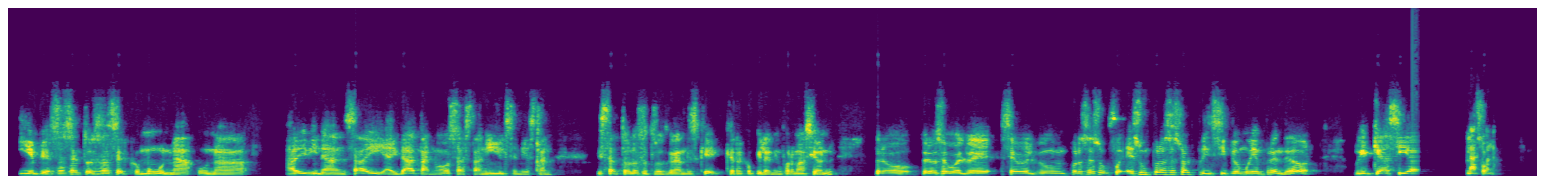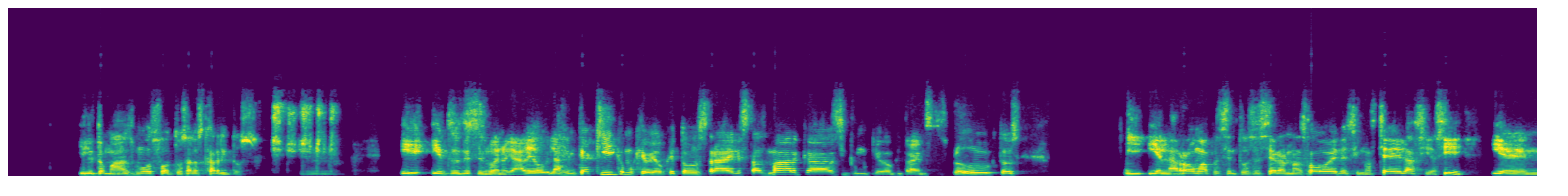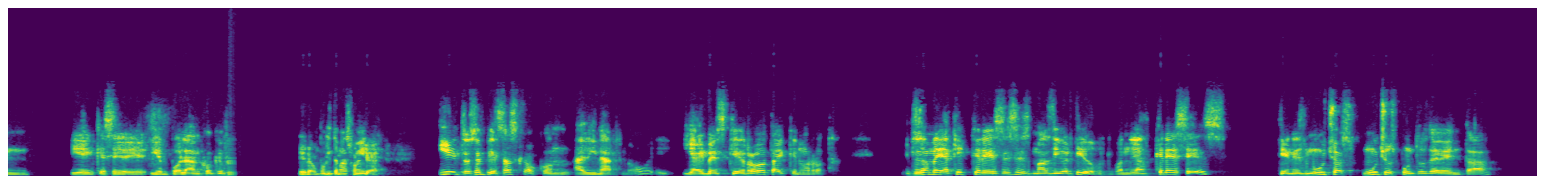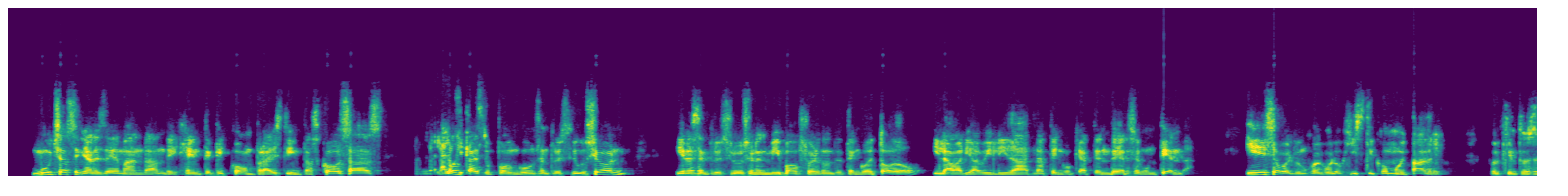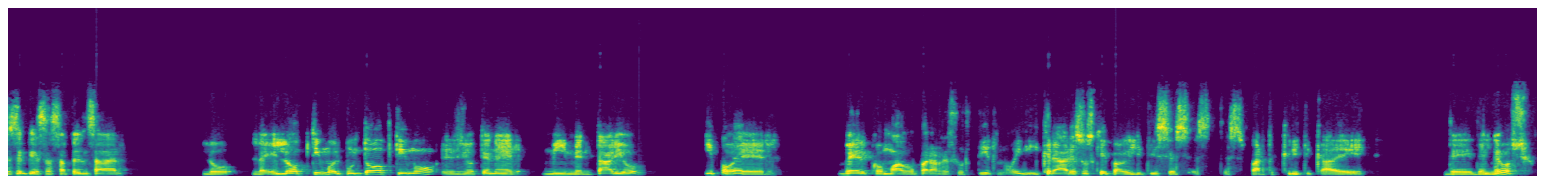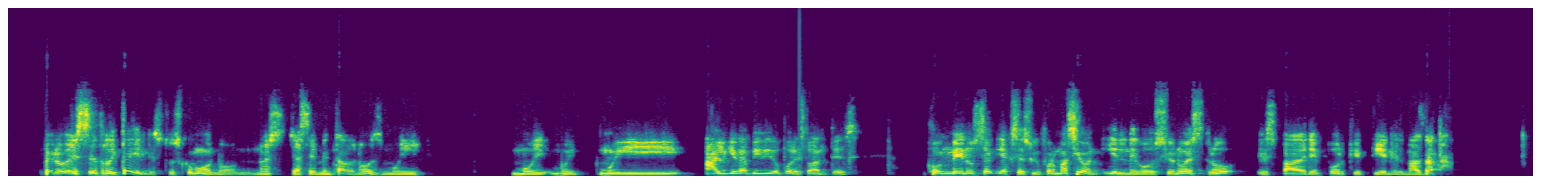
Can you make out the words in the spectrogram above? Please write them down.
Y empiezas entonces a hacer como una, una adivinanza y hay data, ¿no? O sea, está Nielsen y están, están todos los otros grandes que, que recopilan información, pero, pero se, vuelve, se vuelve un proceso, fue, es un proceso al principio muy emprendedor, porque ¿qué hacía la zona? Y le tomábamos fotos a los carritos. Mm. Y, y, entonces dices, bueno, ya veo la gente aquí, como que veo que todos traen estas marcas y como que veo que traen estos productos. Y, y en la Roma, pues entonces eran más jóvenes y más chelas y así. Y en, y en, que se, y en Polanco, que era un poquito más familiar. Y entonces empiezas con, adivinar, ¿no? Y, y ahí ves que rota y que no rota. Entonces a medida que creces es más divertido, porque cuando ya creces, tienes muchos, muchos puntos de venta, muchas señales de demanda de gente que compra distintas cosas. La lógica es, yo un centro de distribución y en el centro de distribución es mi buffer donde tengo de todo y la variabilidad la tengo que atender según tienda. Y se vuelve un juego logístico muy padre, porque entonces empiezas a pensar lo, el óptimo, el punto óptimo es yo tener mi inventario y poder ver cómo hago para resurtir, ¿no? Y, crear esos capabilities es, es, es parte crítica de, de, del negocio. Pero es, es, retail, esto es como, no, no es, ya está inventado, ¿no? Es muy, muy, muy, muy, alguien ha vivido por esto antes, con menos acceso a información. Y el negocio nuestro es padre porque tienes más data.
